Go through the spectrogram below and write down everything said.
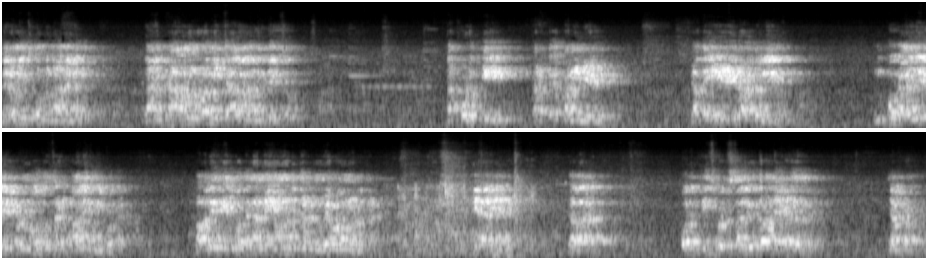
విరమించుకుంటున్నానని దానికి కారణం కూడా మీకు చాలా మందికి తెలుసు. నా కొడుక్కి కరెక్ట్గా పన్నెండేళ్ళు. గత ఏడేళ్ళు అడ్డం లేదు. ఇంకొక ఐదేళ్ళు ఇక్కడ రోజు వస్తాడు కాలేజీకి వెళ్ళిపోతాడు. కాలేజీకి వెళ్ళిపోతే నన్ను ఏమని అడుగుతాడు నువ్వేమని అడుగుతాడు. కదా? పోనీ తీసుకొచ్చి చదివిద్దామని ఎక్కడ చదివాడు? చెప్పండి.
